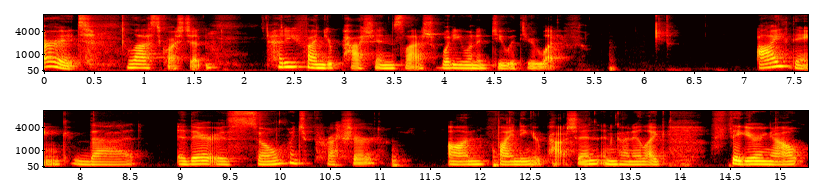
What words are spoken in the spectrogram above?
All right, last question. How do you find your passion slash what do you want to do with your life? I think that there is so much pressure on finding your passion and kind of like figuring out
